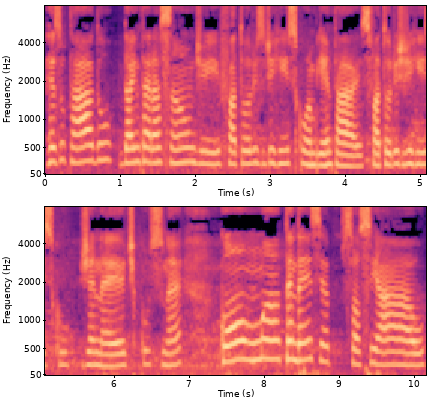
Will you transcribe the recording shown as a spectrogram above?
resultado da interação de fatores de risco ambientais, fatores de risco genéticos, né, com uma tendência social,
